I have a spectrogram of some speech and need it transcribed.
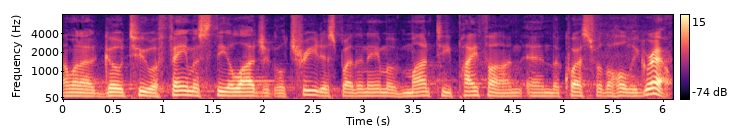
I want to go to a famous theological treatise by the name of Monty Python and the Quest for the Holy Grail.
